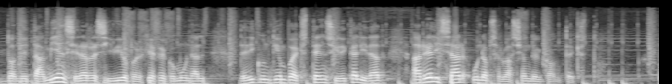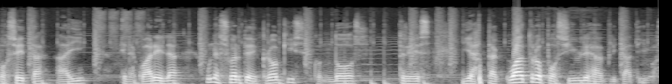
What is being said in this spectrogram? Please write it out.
donde también será recibido por el jefe comunal, dedica un tiempo extenso y de calidad a realizar una observación del contexto. Boceta, ahí, en acuarela, una suerte de croquis con dos, tres y hasta cuatro posibles aplicativos.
